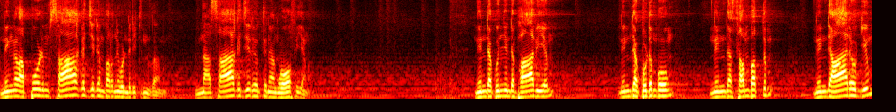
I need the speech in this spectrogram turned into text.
നിങ്ങൾ അപ്പോഴും സാഹചര്യം പറഞ്ഞുകൊണ്ടിരിക്കുന്നതാണ്. ഇന്ന് ആ സാഹചര്യത്തിന് അങ്ങ് ഓഫ് ചെയ്യണം. നിന്റെ കുഞ്ഞിന്റെ ഭാവിയും നിന്റെ കുടുംബവും നിന്റെ സമ്പത്തും നിന്റെ ആരോഗ്യവും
